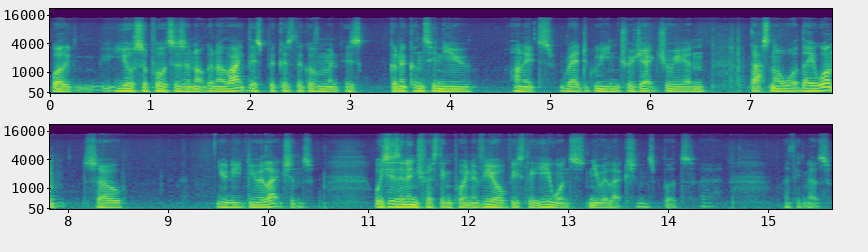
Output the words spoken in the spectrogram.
well, your supporters are not going to like this because the government is going to continue on its red-green trajectory and that's not what they want. So you need new elections, which is an interesting point of view. Obviously, he wants new elections, but uh, I think that's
